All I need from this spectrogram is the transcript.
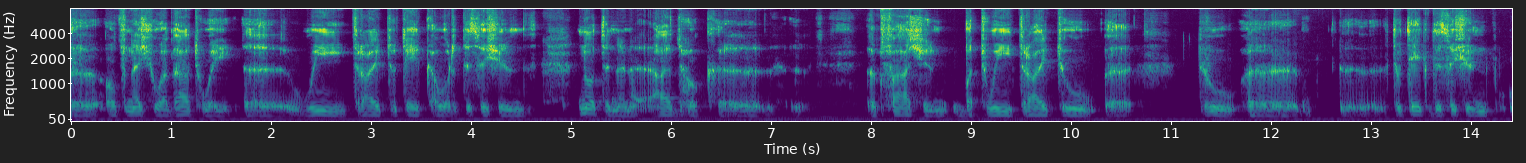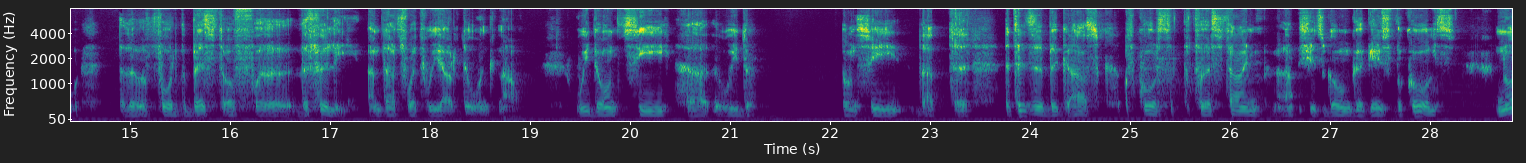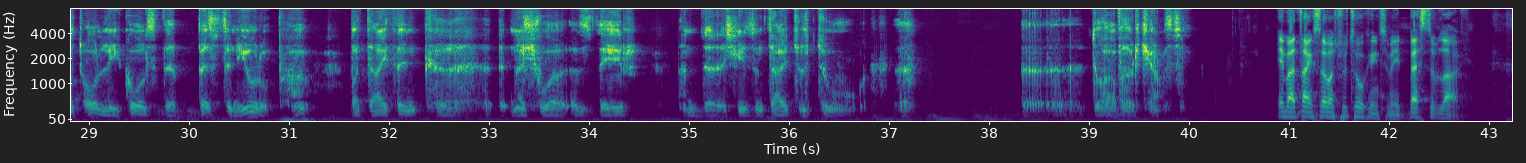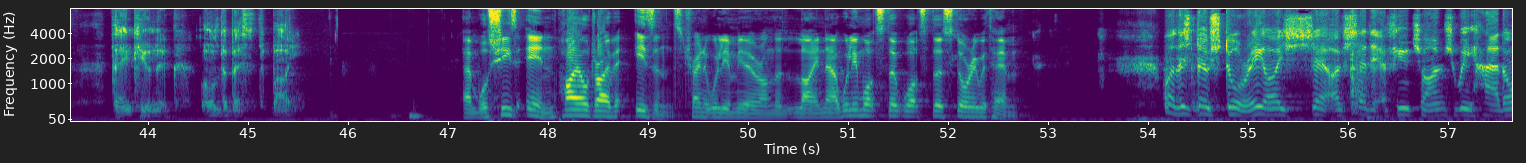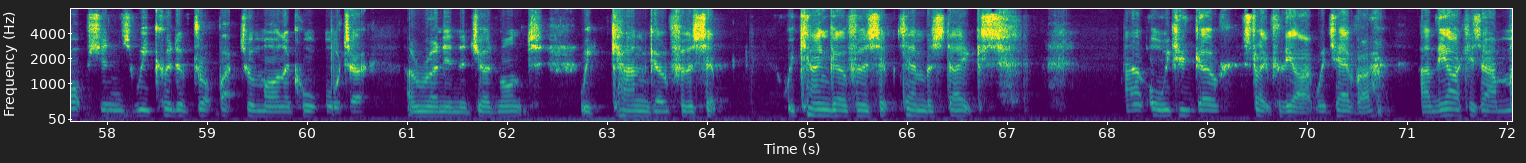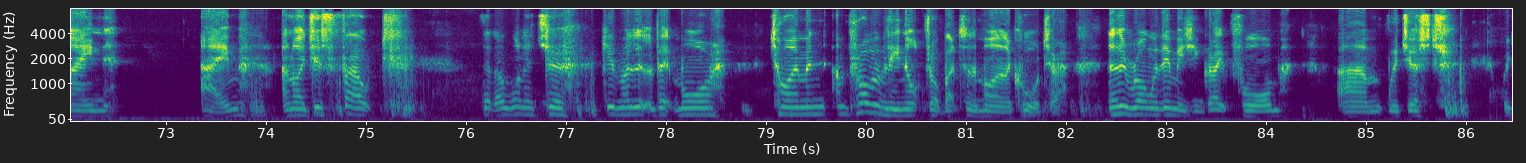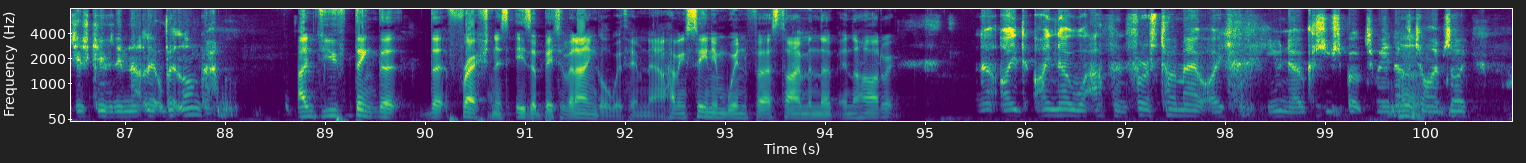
uh, of Nashwa that way. Uh, we try to take our decisions not in an ad hoc uh, fashion, but we try to to to take decision for the best of the filly, and that's what we are doing now. We don't see we don't don't see that uh, it is a big ask. Of course, the first time uh, she's going against the Colts, not only Colts the best in Europe, huh? but I think uh, Nashwa is there and uh, she's entitled to uh, uh, to have her chance. Imad, thanks so much for talking to me. Best of luck. Thank you, Nick. All the best. Bye. Um, well, she's in. Pyledriver isn't. Trainer William Muir on the line now. William, what's the what's the story with him? Well, there's no story. I I've said it a few times. We had options. We could have dropped back to a and a quarter and run in the Juddmonte. We can go for the sep- we can go for the September Stakes, uh, or we can go straight for the Arc, whichever. Um, the Arc is our main aim, and I just felt that I wanted to give him a little bit more time and, and probably not drop back to the mile and a quarter. Nothing wrong with him. He's in great form. Um, we're just we're just giving him that little bit longer. And do you think that that freshness is a bit of an angle with him now, having seen him win first time in the in the Hardwicke? No, I, I know what happened first time out. I you know because you spoke to me enough mm. times. I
